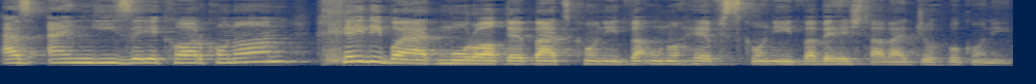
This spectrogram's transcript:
از انگیزه کارکنان خیلی باید مراقبت کنید و اونو حفظ کنید و بهش توجه بکنید.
